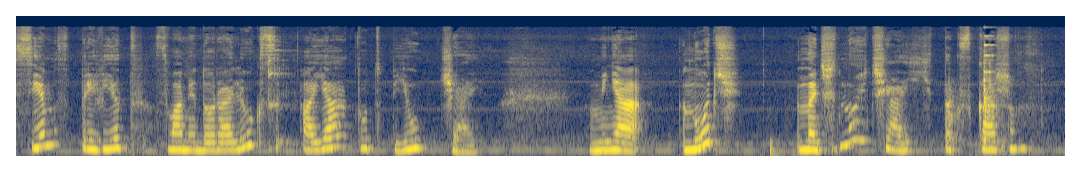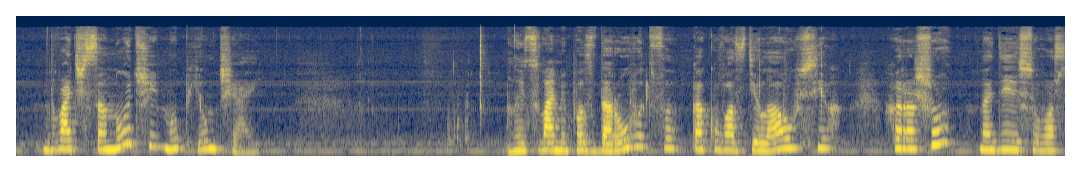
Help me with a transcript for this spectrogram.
Всем привет! С вами Дора Люкс, а я тут пью чай. У меня ночь, ночной чай, так скажем. Два часа ночи мы пьем чай. Ну и с вами поздороваться, как у вас дела у всех. Хорошо? Надеюсь, у вас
